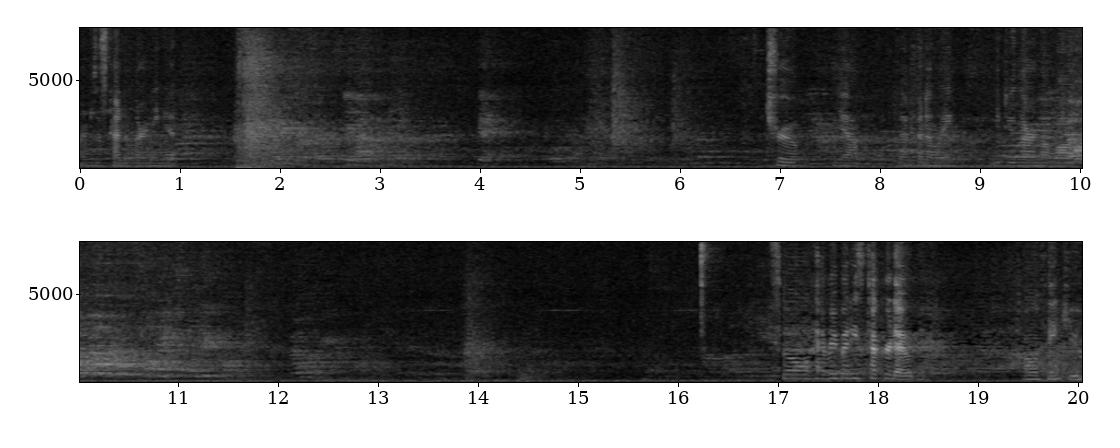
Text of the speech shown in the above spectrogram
I'm just kind of learning it. True. Yeah, definitely. You do learn a lot. So everybody's tuckered out. Oh, thank you.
